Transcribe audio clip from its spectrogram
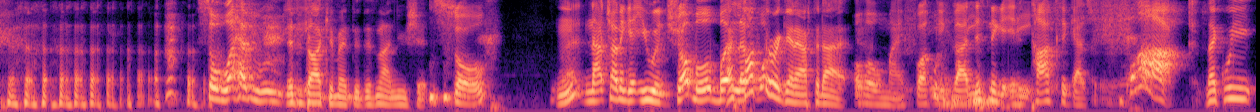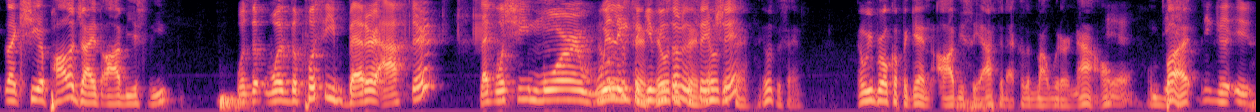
so what have you? it's documented. It's not new shit. So, Hmm? uh, not trying to get you in trouble, but I like, fucked her again after that. Oh my fucking god! This nigga is toxic as fuck. Like we, like she apologized. Obviously, Was the was the pussy better after? Like, was she more No, it was willing to give you was some of the same It was shit? the same. It was the same. And we broke up again, obviously, after that, because I'm not with her now. Yeah. But This nigga is-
